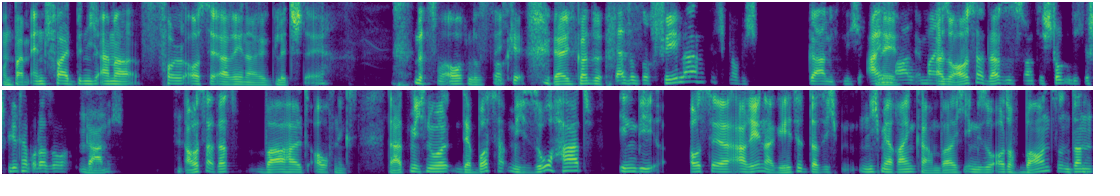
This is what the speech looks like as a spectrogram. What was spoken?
Und beim Endfight bin ich einmal voll aus der Arena geglitscht, ey. Das war auch lustig. Okay. Ja, ich konnte. Also so Fehler hatte ich, glaube ich, gar nicht. Nicht einmal in meinen Also außer das, 25 Stunden, die ich gespielt habe oder so, gar Mhm. nicht. außer das war halt auch nix. Da hat mich nur, der Boss hat mich so hart irgendwie aus der Arena gehittet, dass ich nicht mehr reinkam. War ich irgendwie so out of bounds und dann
